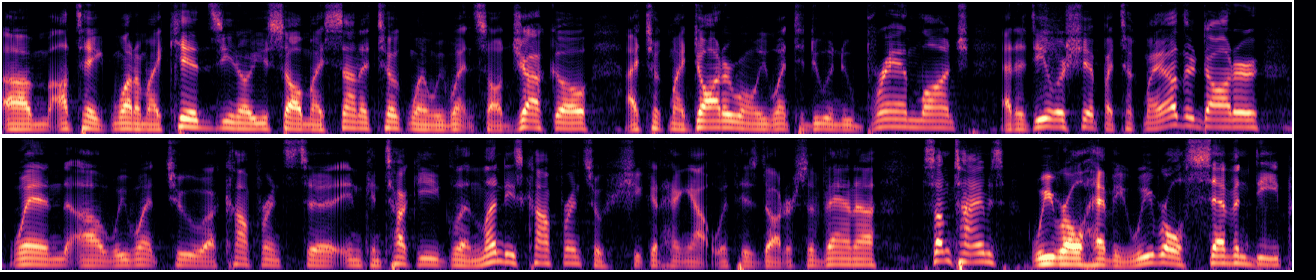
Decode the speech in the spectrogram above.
um, I'll take one of my kids. You know, you saw my son I took when we went and saw Jocko. I took my daughter when we went to do a new brand launch at a dealership. I took my other daughter when uh, we went to a conference to in Kentucky, Glenn Lundy's conference, so she could hang out with his daughter Savannah. Sometimes we roll heavy. We roll seven deep,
